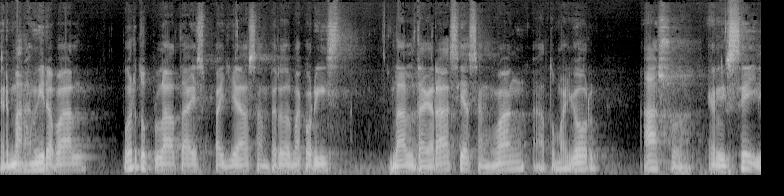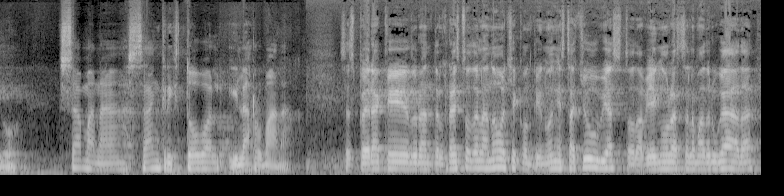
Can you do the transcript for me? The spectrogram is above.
Hermanas Mirabal, Puerto Plata, Espaillá, San Pedro de Macorís, La Altagracia, San Juan, Atomayor, Asua, El Ceibo, Samaná, San Cristóbal y La Romana. Se espera que durante el resto de la noche continúen estas lluvias, todavía en horas de la madrugada,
